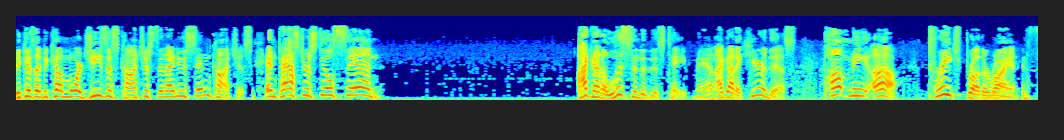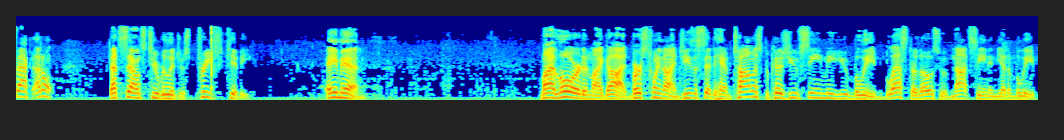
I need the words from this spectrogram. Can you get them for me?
because I become more Jesus conscious than I do sin conscious. And pastors still sin. I got to listen to this tape, man. I got to hear this. Pump me up. Preach, Brother Ryan. In fact, I don't. That sounds too religious. Preach, Kibbe. Amen. My Lord and my God. Verse 29, Jesus said to him, Thomas, because you've seen me, you've believed. Blessed are those who have not seen and yet have believed.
